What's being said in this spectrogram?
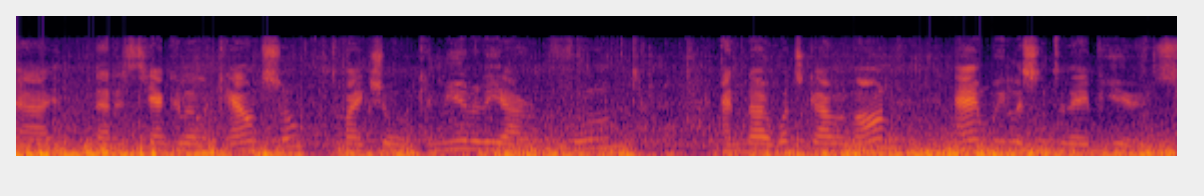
uh, that is the Yankalilla Council, to make sure the community are informed and know what's going on and we listen to their views.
